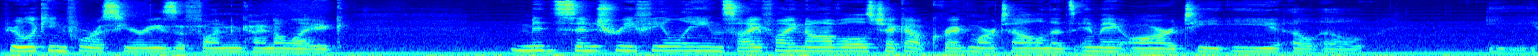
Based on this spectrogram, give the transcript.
If you're looking for a series of fun kind of like mid-century feeling sci-fi novels, check out Craig Martelle, and that's M A R T E L L E.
